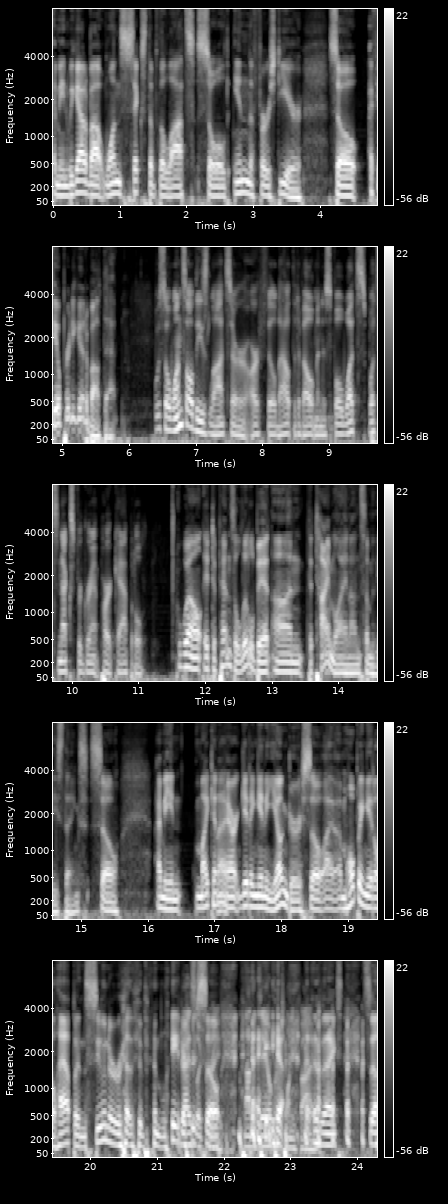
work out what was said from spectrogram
I mean, we got about one sixth of the lots sold in the first year. So I feel pretty good about that. So once all these lots are, are filled out, the development is full. What's what's next for Grant Park Capital? Well, it depends a little bit on the timeline on some of these things. So I mean, Mike and I aren't getting any younger, so I, am hoping it'll happen sooner rather than later. You guys look so, great. Not a day over yeah, 25. thanks. So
